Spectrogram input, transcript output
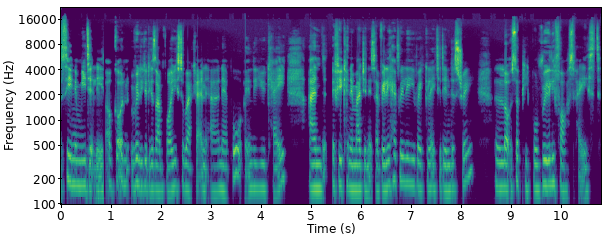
seen immediately. I've got a really good example. I used to work at an, uh, an, airport in the UK. And if you can imagine, it's a really heavily regulated industry. Lots of people, really fast paced.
